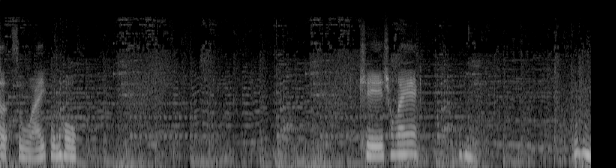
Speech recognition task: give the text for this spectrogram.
อ สวยคูณหกเคช่องแรกอื้อหืออื้อหือ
